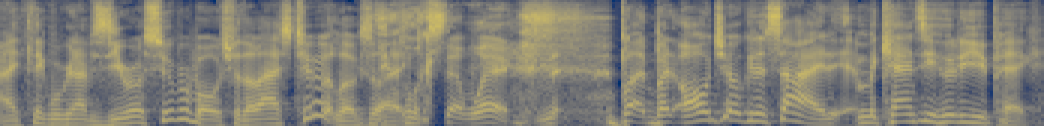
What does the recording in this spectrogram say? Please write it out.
I think we're gonna have zero Super Bowls for the last two. It looks like. It looks that way. But but all joking aside, Mackenzie, who do you pick?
